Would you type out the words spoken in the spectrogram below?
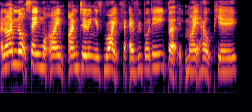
And I'm not saying what I'm I'm doing is right for everybody, but it might help you.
